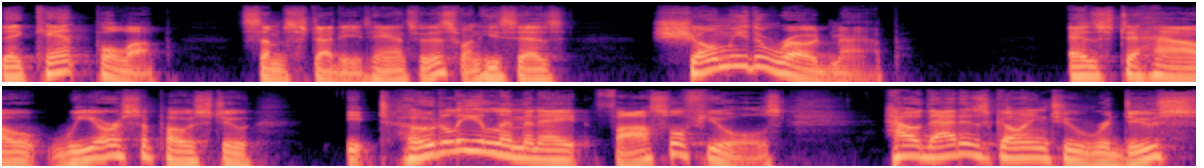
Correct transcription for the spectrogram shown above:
They can't pull up some study to answer this one. He says, Show me the roadmap as to how we are supposed to totally eliminate fossil fuels, how that is going to reduce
